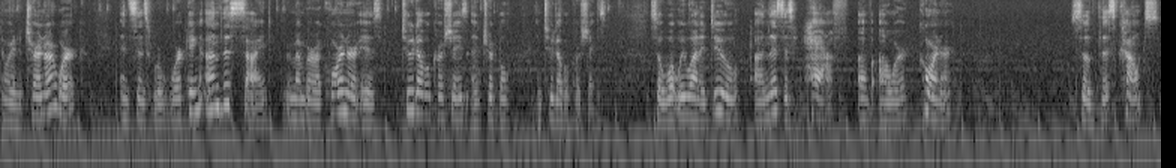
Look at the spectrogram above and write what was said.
And we're going to turn our work. And since we're working on this side, remember a corner is two double crochets and a triple and two double crochets. So what we want to do on this is half of our corner. So this counts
